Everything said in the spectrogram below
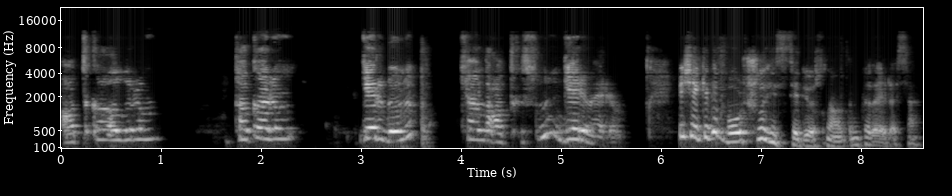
atkı alırım, takarım, geri dönüp kendi atkısını geri veririm. Bir şekilde borçlu hissediyorsun anladığım kadarıyla sen.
